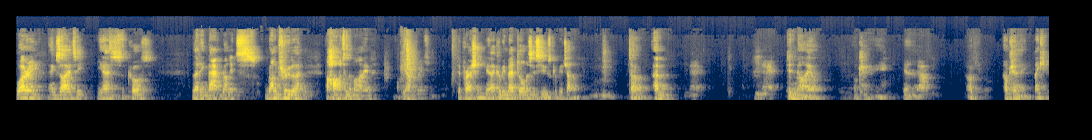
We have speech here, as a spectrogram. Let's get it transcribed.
Worry, anxiety. Yes, of course. Letting that run its run through the, the heart and the mind. Yeah. Depression. Depression. Yeah. It could be mental illness issues. Could be a challenge. So, um, Denial. denial. Okay. Yeah. Doubting. Okay. Thank you.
